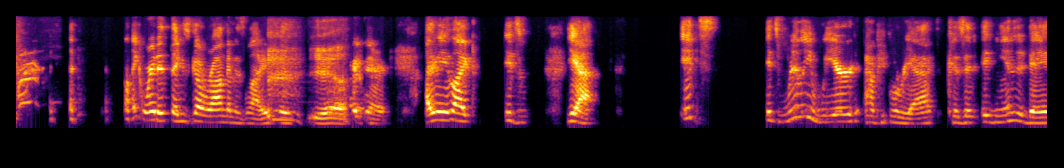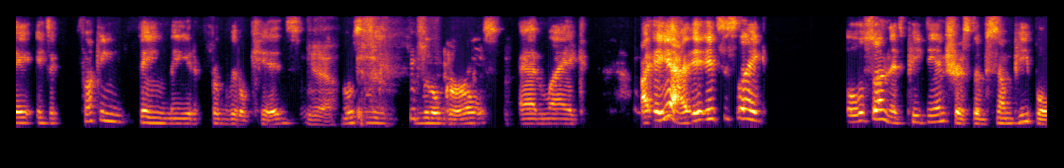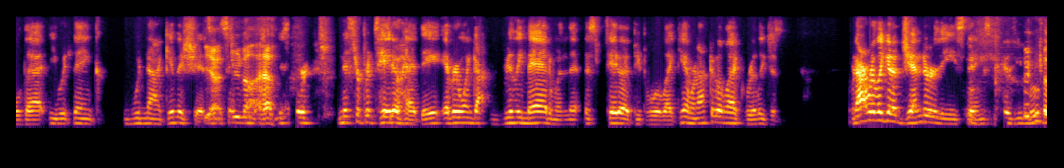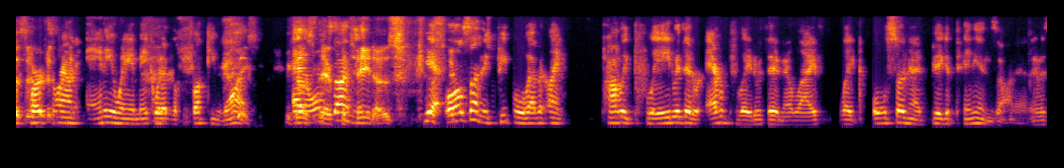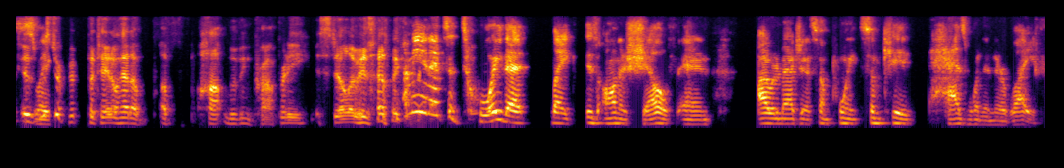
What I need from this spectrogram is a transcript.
like where did things go wrong in his life? Is- yeah. right there. I mean, like it's yeah, it's it's really weird how people react because at, at the end of the day, it's a fucking thing made for little kids, Yeah. mostly little girls, and like, I eh, yeah, it, it's just like all of a sudden it's piqued the interest of some people that you would think would not give a shit. Yeah, do not have- Mr. Mr. Potato Head. They everyone got really mad when the Mr. Potato Head people were like, "Yeah, we're not gonna like really just." We're not really gonna gender these things because you move the Because they're parts around anyway and make whatever the fuck you want. Because, all because of a they're sudden these- potatoes. Yeah, all of a sudden these people who haven't like probably played with it or ever played with it in their life, like all of a sudden had big opinions on it. It was Is like Mr. P- Potato Head a, a hot moving property still? I mean, like, I mean, it's a toy that like is on a shelf, and I would imagine at some point some kid has one in their life.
